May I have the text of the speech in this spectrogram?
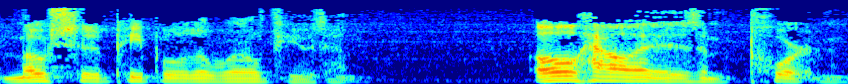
most of the people of the world view them. Oh, how it is important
